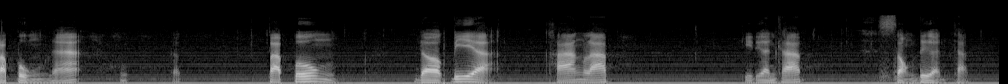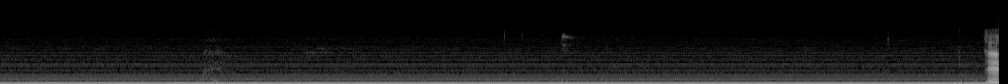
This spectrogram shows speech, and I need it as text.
ปรับปรุงนะฮะปรับปรุงดอกเบี้ย ค้างรับ กี่เดือนครับ 2 เดือนครับ อะ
